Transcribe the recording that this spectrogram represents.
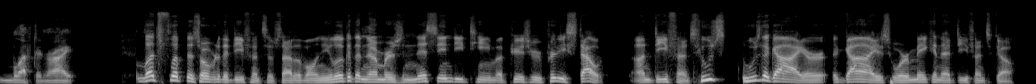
left and right. Let's flip this over to the defensive side of the ball. And you look at the numbers, and this Indy team appears to be pretty stout on defense. Who's who's the guy or guys who are making that defense go?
